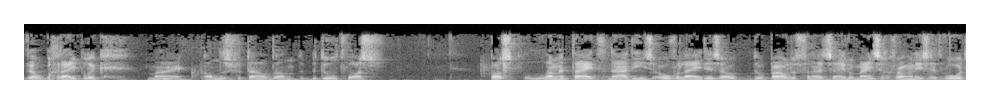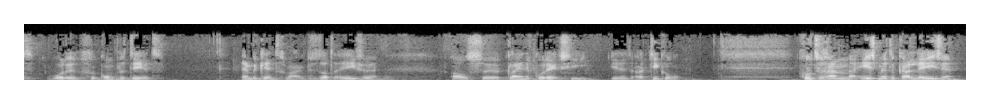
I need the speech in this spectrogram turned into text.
wel begrijpelijk, maar anders vertaald dan het bedoeld was. Pas lange tijd na diens overlijden zou door Paulus vanuit zijn Romeinse gevangenis het woord worden gecompleteerd en bekendgemaakt. Dus dat even als uh, kleine correctie in het artikel. Goed, we gaan maar eerst met elkaar lezen.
